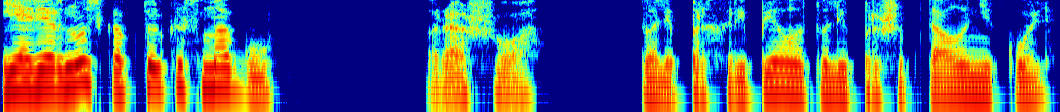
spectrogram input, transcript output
Я вернусь, как только смогу». «Хорошо», — то ли прохрипела, то ли прошептала Николь.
